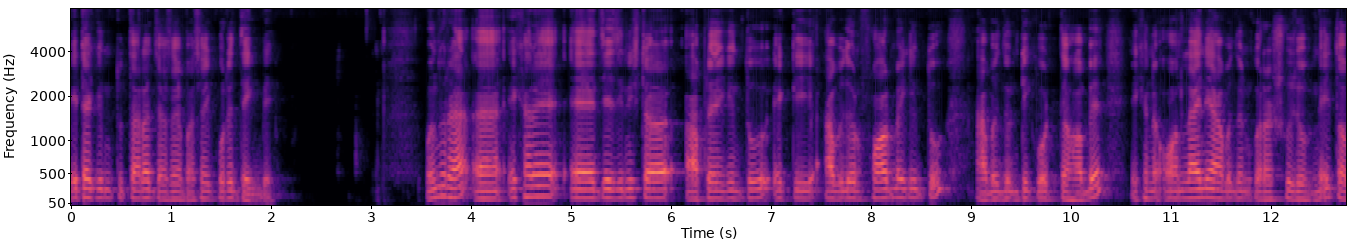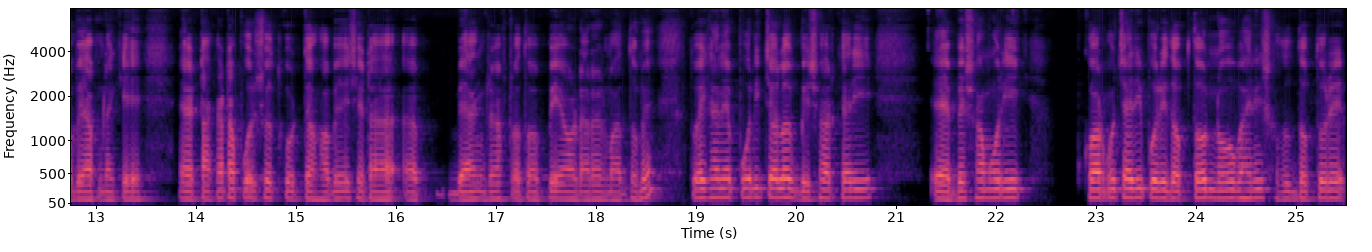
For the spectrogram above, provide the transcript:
এটা কিন্তু তারা যাচাই বাছাই করে দেখবে। বন্ধুরা এখানে যে জিনিসটা আপনাকে কিন্তু একটি আবেদন ফর্মে কিন্তু আবেদনটি করতে হবে। এখানে অনলাইনে আবেদন করার সুযোগ নেই, তবে আপনাকে টাকাটা পরিশোধ করতে হবে সেটা ব্যাংক ড্রাফট অথবা পে অর্ডারের মাধ্যমে। তো এখানে পরিচালক, বেসরকারি বেসামরিক কর্মচারী পরিদপ্তর, নৌবাহিনী সদর দপ্তরের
